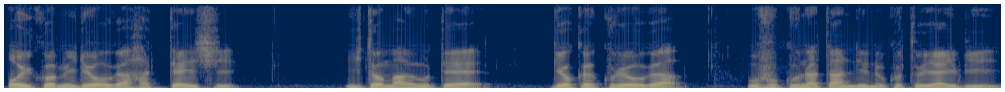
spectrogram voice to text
追い込み量が発展し糸満うて漁獲量がうふくな単理のことやいびん。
